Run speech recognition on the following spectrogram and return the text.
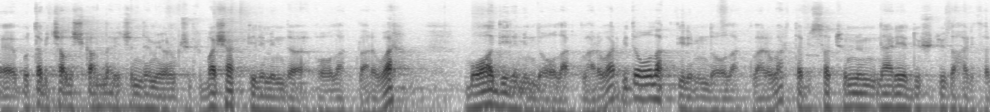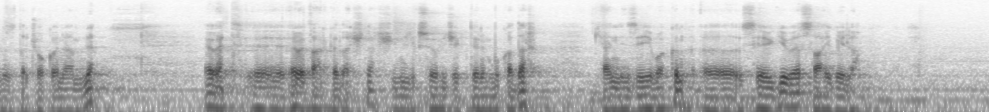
Ee, bu tabii çalışkanlar için demiyorum. Çünkü Başak diliminde oğlaklar var. Boğa diliminde oğlaklar var. Bir de oğlak diliminde oğlaklar var. Tabii Satürn'ün nereye düştüğü de haritanızda çok önemli. Evet, e, evet arkadaşlar. Şimdilik söyleyeceklerim bu kadar. Kendinize iyi bakın. E, sevgi ve saygıyla.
